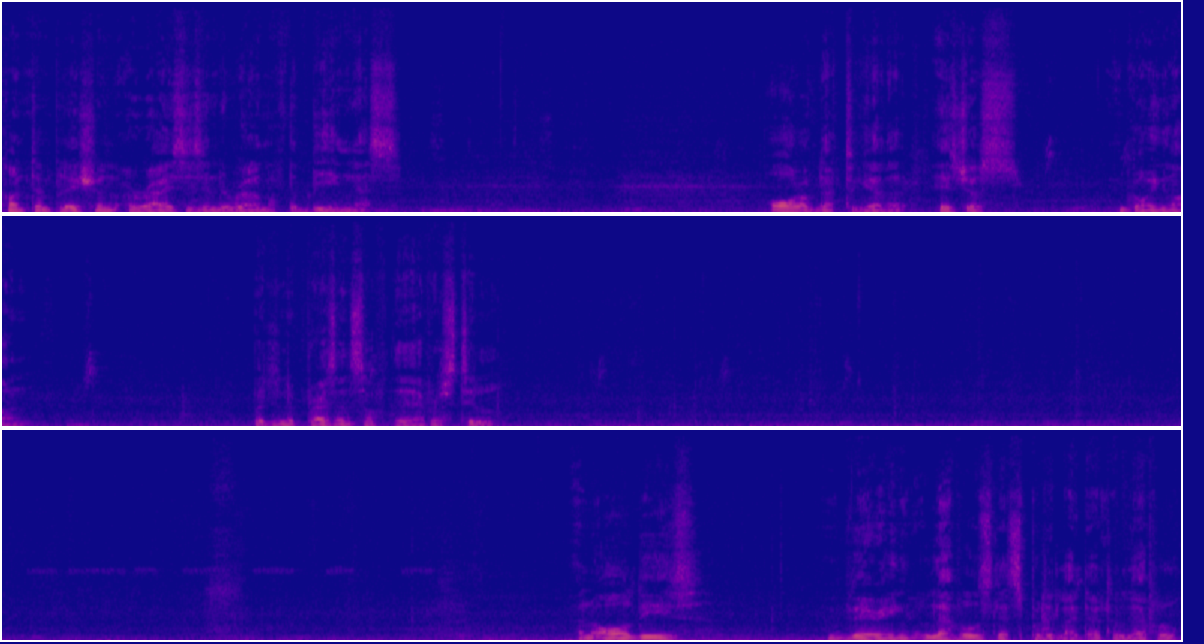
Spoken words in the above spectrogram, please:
contemplation arises in the realm of the beingness. All of that together is just going on, but in the presence of the ever still. And all these varying levels, let's put it like that, a level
